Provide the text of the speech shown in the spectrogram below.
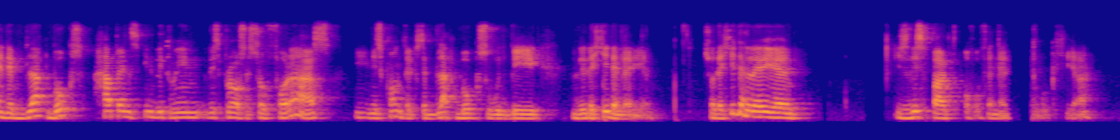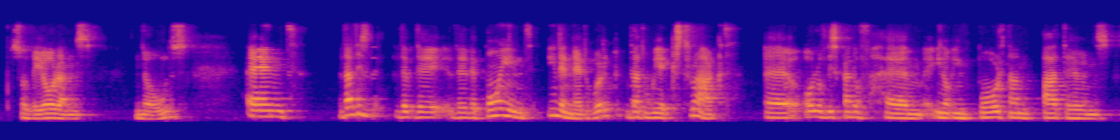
and the black box happens in between this process. So for us, in this context, the black box would be the, the hidden layer. So the hidden layer is this part of, of the network here. So the orange nodes. And that is the, the, the, the point in the network that we extract uh, all of these kind of um, you know important patterns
